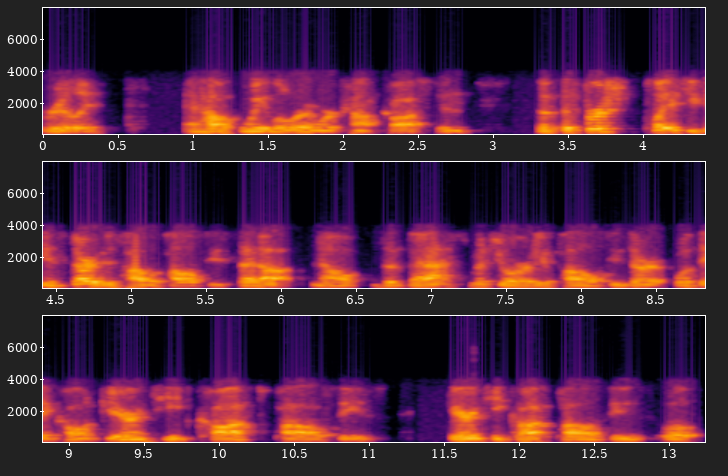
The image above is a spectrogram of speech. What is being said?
really, and how can we lower work comp costs? And the, the first place you can start is how the policy is set up. Now, the vast majority of policies are what they call guaranteed cost policies. Guaranteed cost policies, well,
